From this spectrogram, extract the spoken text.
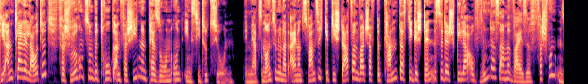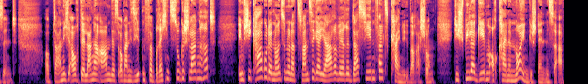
Die Anklage lautet Verschwörung zum Betrug an verschiedenen Personen und Institutionen. Im März 1921 gibt die Staatsanwaltschaft bekannt, dass die Geständnisse der Spieler auf wundersame Weise verschwunden sind. Ob da nicht auch der lange Arm des organisierten Verbrechens zugeschlagen hat? Im Chicago der 1920er Jahre wäre das jedenfalls keine Überraschung. Die Spieler geben auch keine neuen Geständnisse ab.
